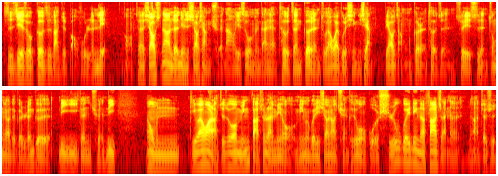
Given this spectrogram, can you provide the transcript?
直接说个资法就是保护人脸哦。在肖那人脸是肖像权啊，也是我们刚才讲特征，个人主要外部的形象。标长个人的特征，所以是很重要的一个人格利益跟权利。那我们题外话啦，就是说民法虽然没有明文规定肖像权，可是我国实务规定呢发展呢啊，就是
